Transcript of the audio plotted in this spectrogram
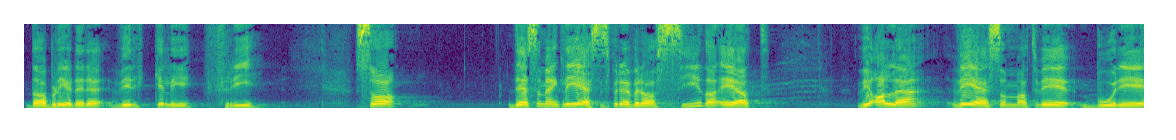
da blir dere virkelig fri. Så det som egentlig Jesus prøver å si, da, er at vi alle vi er som at vi bor i,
